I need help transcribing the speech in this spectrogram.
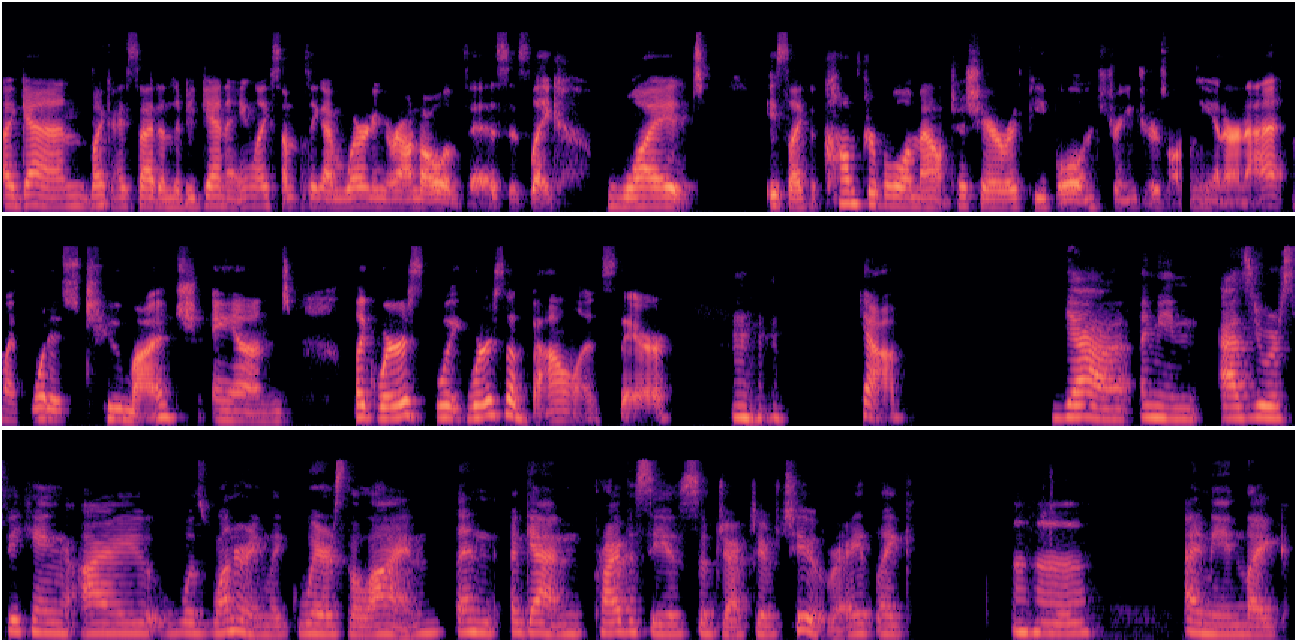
again, like I said in the beginning, like something I'm learning around all of this is like what is like a comfortable amount to share with people and strangers on the internet like what is too much? And like where's like where's the balance there? Mm-hmm. yeah. Yeah i mean as you were speaking i was wondering like where's the line? And again privacy is subjective too right? Like uh-huh. i mean like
